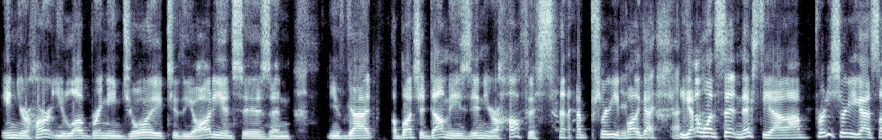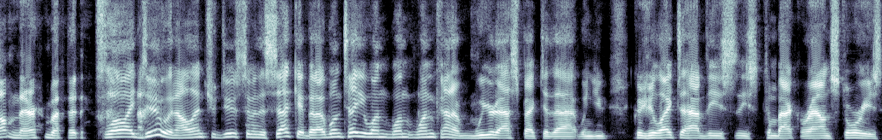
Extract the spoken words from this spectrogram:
in your heart, you love bringing joy to the audiences. And you've got a bunch of dummies in your office. I'm sure you probably got, you got one sitting next to you. I'm pretty sure you got something there. But Well, I do, and I'll introduce them in a second. But I to tell you one one one kind of weird aspect of that when you because you like to have these these come back around stories.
